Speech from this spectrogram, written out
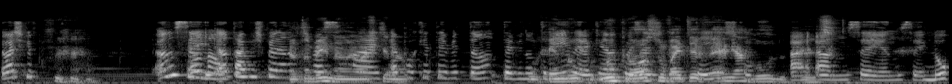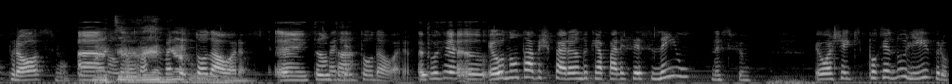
Eu acho que. Eu não sei, Eu eu, não. tava esperando Eu que também tivesse não, eu acho mais. que É não. porque teve tanto. Teve no Porque trailer no, aquela no coisa próximo vai ter verme arrudo. Ah, ah, não sei, eu não sei. No próximo. Ah, não, Vai ter no próximo vai ter toda hora. É, então Vai tá. ter toda hora. É porque eu, Eu não tava esperando que aparecesse nenhum nesse filme. Eu achei que. Porque no livro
